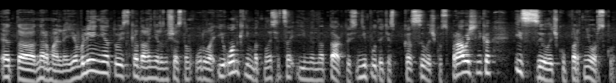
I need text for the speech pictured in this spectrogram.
это нормальное явление, то есть когда они размещаются там URL, и он к ним относится именно так. То есть не путайте ссылочку справочника и ссылочку партнерскую.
